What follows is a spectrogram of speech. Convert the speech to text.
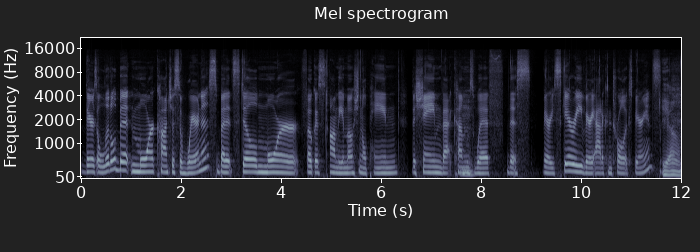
there's a little bit more conscious awareness, but it's still more focused on the emotional pain, the shame that comes Mm. with this very scary, very out of control experience. Yeah.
